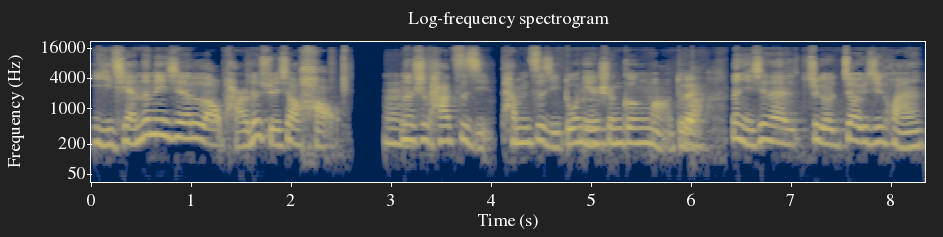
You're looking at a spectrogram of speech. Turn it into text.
以前的那些老牌的学校好，嗯，那是他自己他们自己多年深耕嘛，对吧？那你现在这个教育集团，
